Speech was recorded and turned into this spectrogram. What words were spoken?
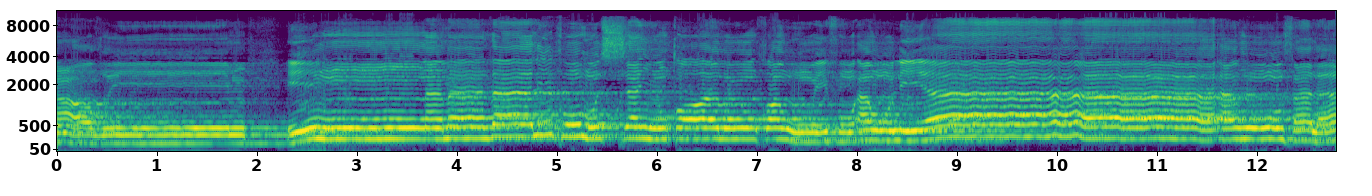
عظيم. إنما ذلكم الشيطان يخوف أولياءه فلا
